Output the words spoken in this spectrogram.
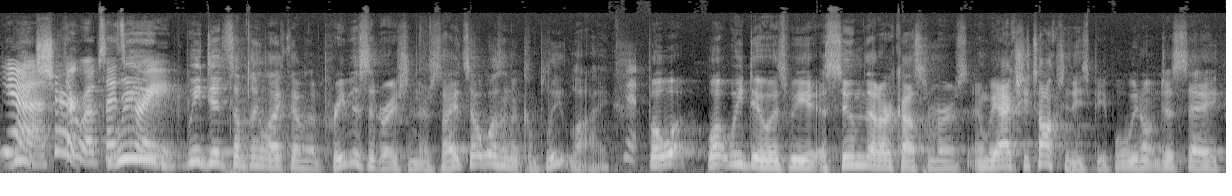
yeah, sure. their website's we, great. We did something like that on the previous iteration of their site, so it wasn't a complete lie. Yeah. But what, what we do is we assume that our customers, and we actually talk to these people. We don't just say,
